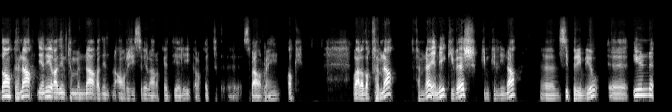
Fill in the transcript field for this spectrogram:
donc هنا يعني غادي نكملنا غادي نونجيستري la requête ديالي requête 47 أوكي فوالا دونك فهمنا؟ فهمنا يعني كيفاش كيمكن لينا supprimer une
